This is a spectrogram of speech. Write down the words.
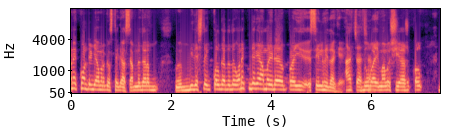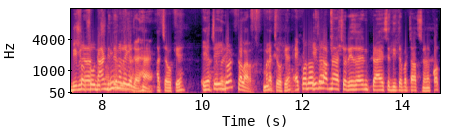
অনেক কোয়ান্টিটি আমার কাছ থেকে আছে। আপনার যারা বিদেশ থেকে কলকাতাতে অনেক জায়গায় আমার এটা প্রায় সেল হয়ে থাকে। আচ্ছা। দুবাই মালয়েশিয়া বিভিন্ন জায়গায়। যায়। হ্যাঁ। আচ্ছা ওকে এই হচ্ছে এইগুলো কালার মানে আচ্ছা ওকে এক কথা হচ্ছে এগুলো আপনার আচ্ছা রেজারেন্ট প্রাইসে দিতে পার চাচ্ছেন না। কত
